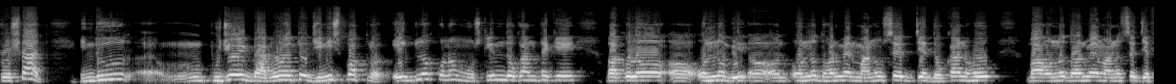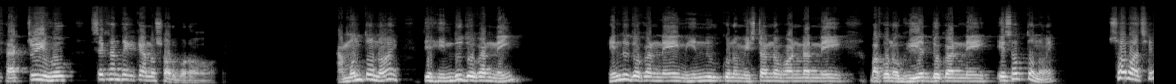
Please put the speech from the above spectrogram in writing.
প্রসাদ, হিন্দু পুজোয় ব্যবহৃত জিনিসপত্র, এগুলো কোনো মুসলিম দোকান থেকে বা কোনো অন্য অন্য ধর্মের মানুষের যে দোকান হোক বা অন্য ধর্মের মানুষের যে ফ্যাক্টরি হোক, সেখান থেকে কেন সরবরাহ হবে? এমন তো নয় যে হিন্দু দোকান নেই। হিন্দু দোকান নেই হিন্দু কোনো মিষ্টান্ন ভান্ডার নেই বা কোনো ঘিয়ের দোকান নেই, এসব তো নয়। সব আছে।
